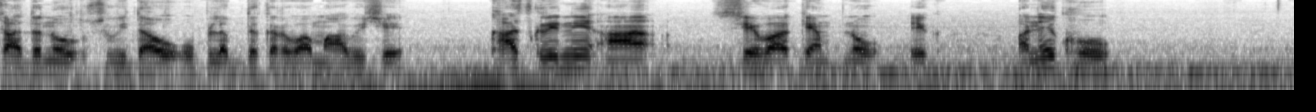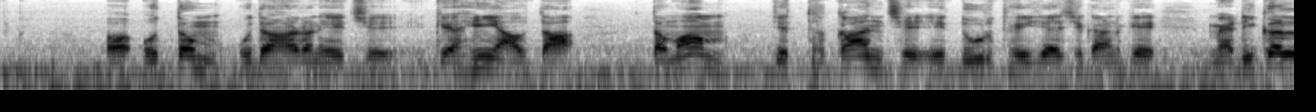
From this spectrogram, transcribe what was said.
સાધનો, સુવિધાઓ ઉપલબ્ધ કરવામાં આવી છે. ખાસ કરીને આ સેવા કેમ્પનો એક અનેકો ઉત્તમ ઉદાહરણ એ છે કે અહીં આવતા તમામ જે થકાન છે એ દૂર થઈ જાય છે. કારણ કે મેડિકલ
